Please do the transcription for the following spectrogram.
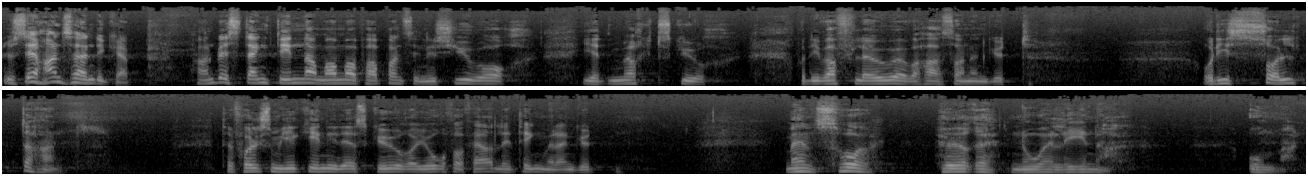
Du ser hans handikap. Han ble stengt inne av mamma og pappaen sin i sju år i et mørkt skur For de var flaue over å ha sånn en gutt. Og de solgte han til folk som gikk inn i det skuret og gjorde forferdelige ting med den gutten. Men så hører Noelina om han.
